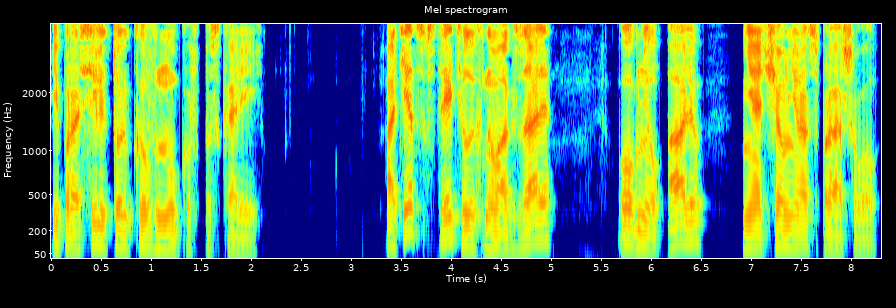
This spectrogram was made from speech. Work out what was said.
и просили только внуков поскорей. Отец встретил их на вокзале, обнял Алю, ни о чем не расспрашивал.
